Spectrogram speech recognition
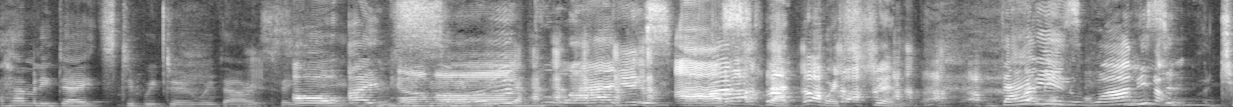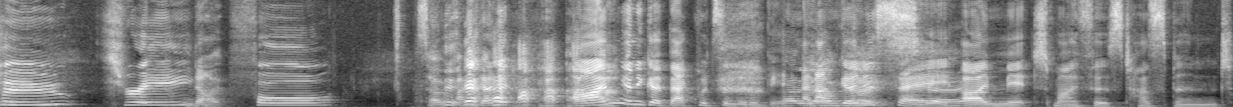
How many dates did we do with RSVP? Oh, I'm Come so on. glad you asked that question. That I is mean, one, listen, two, three, No. four. So I'm going to I'm going to go backwards a little bit, I and I'm going to say yeah. I met my first husband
